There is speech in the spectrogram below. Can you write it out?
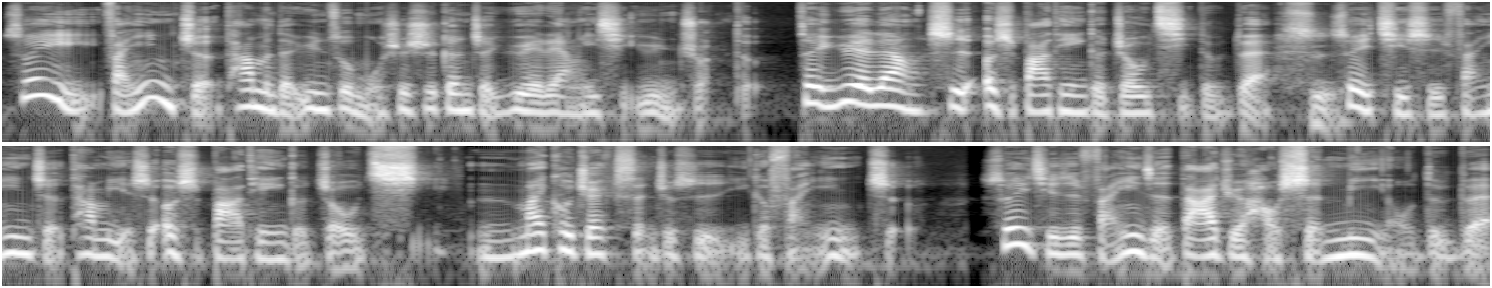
所以反应者他们的运作模式是跟着月亮一起运转的，所以月亮是二十八天一个周期，对不对？是。所以其实反应者他们也是二十八天一个周期。嗯，Michael Jackson 就是一个反应者。所以其实反映者大家觉得好神秘哦，对不对？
